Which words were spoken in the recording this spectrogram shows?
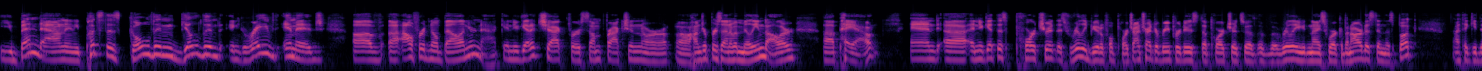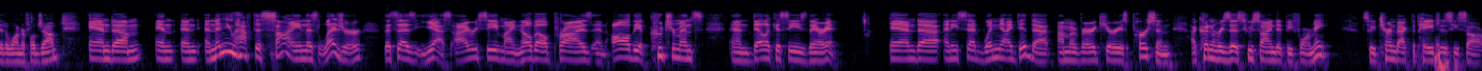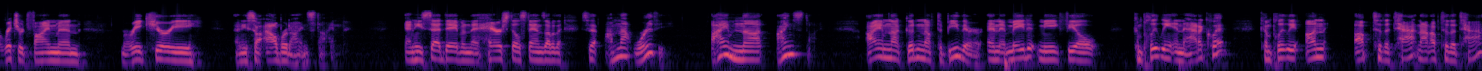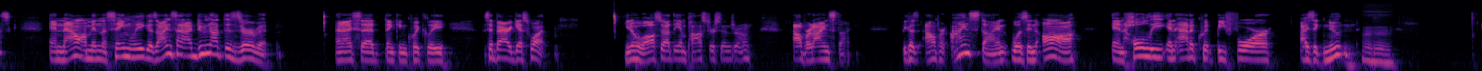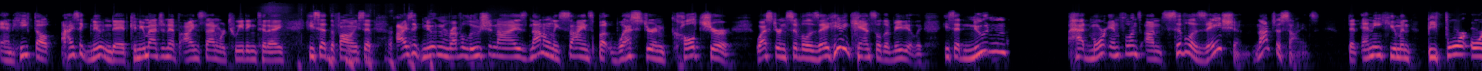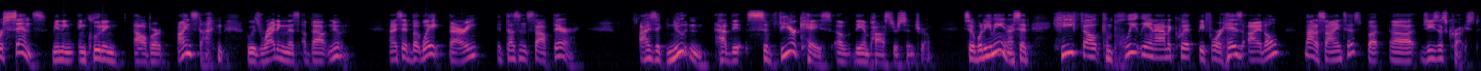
you bend down and he puts this golden gilded engraved image of uh, Alfred Nobel on your neck and you get a check for some fraction or uh, 100% of a million dollar uh, payout. And uh, and you get this portrait this really beautiful portrait. I tried to reproduce the portraits with a really nice work of an artist in this book. I think he did a wonderful job. And um, and and and then you have to sign this ledger that says yes I received my Nobel Prize and all the accoutrements and delicacies therein and uh, and he said, when I did that, I'm a very curious person. I couldn't resist who signed it before me. So he turned back the pages. He saw Richard Feynman, Marie Curie, and he saw Albert Einstein. And he said, Dave, and the hair still stands up. He said, I'm not worthy. I am not Einstein. I am not good enough to be there. And it made it me feel completely inadequate, completely un up to the tat, not up to the task. And now I'm in the same league as Einstein. I do not deserve it. And I said, thinking quickly, I said, Barry, guess what? You know who also had the imposter syndrome? Albert Einstein. Because Albert Einstein was in awe and wholly inadequate before Isaac Newton. Mm-hmm. And he felt Isaac Newton, Dave. Can you imagine if Einstein were tweeting today? He said the following He said, Isaac Newton revolutionized not only science, but Western culture, Western civilization. He'd be canceled immediately. He said, Newton had more influence on civilization, not just science, than any human before or since, meaning including Albert Einstein, who was writing this about Newton. And I said, but wait, Barry, it doesn't stop there. Isaac Newton had the severe case of the imposter syndrome. He said, What do you mean? I said, He felt completely inadequate before his idol, not a scientist, but uh, Jesus Christ.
